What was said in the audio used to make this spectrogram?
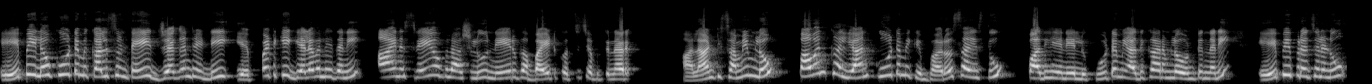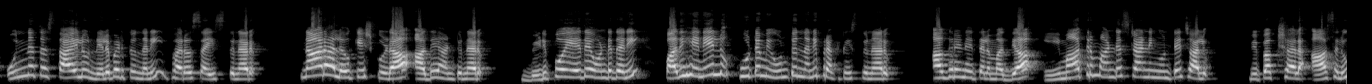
ఏపీలో కూటమి కలుసుంటే జగన్ రెడ్డి ఎప్పటికీ గెలవలేదని ఆయన శ్రేయోభిలాషులు నేరుగా బయటకొచ్చి చెబుతున్నారు. అలాంటి సమయంలో పవన్ కళ్యాణ్ కూటమికి భరోసా ఇస్తూ పదిహేనేళ్ళు కూటమి అధికారంలో ఉంటుందని ఏపీ ప్రజలను ఉన్నత స్థాయిలో నిలబెడుతుందని భరోసా ఇస్తున్నారు. నారా లోకేష్ కూడా అదే అంటున్నారు. విడిపోయేదే ఉండదని పదిహేనేళ్ళు కూటమి ఉంటుందని ప్రకటిస్తున్నారు. అగ్రనేతల మధ్య ఈ మాత్రం అండర్స్టాండింగ్ ఉంటే చాలు. విపక్షాల ఆశలు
